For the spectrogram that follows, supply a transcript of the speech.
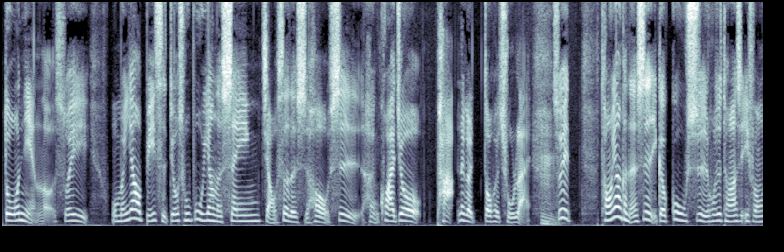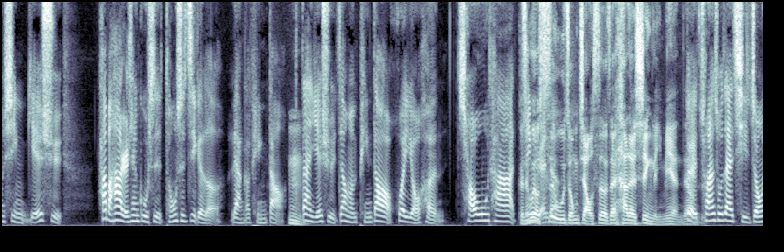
多年了，所以我们要彼此丢出不一样的声音角色的时候，是很快就啪那个都会出来。嗯，所以同样可能是一个故事，或是同样是一封信，也许他把他的人生故事同时寄给了两个频道，嗯，但也许在我们频道会有很。超乎他，可能会有四五种角色在他的信里面，对，穿梭在其中。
